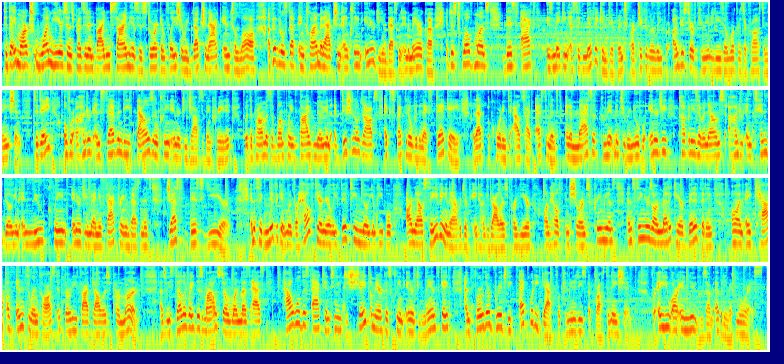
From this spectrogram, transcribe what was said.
Today marks one year since President Biden signed his historic Inflation Reduction Act into law, a pivotal step in climate action and clean energy investment in America. In just 12 months, this act is making a significant difference, particularly for underserved communities and workers across the nation. To date, over 170,000 clean energy jobs have been created, with the promise of 1.5 million additional jobs expected over the next decade. And that's according to outside estimates. And a massive commitment to renewable energy, companies have announced 110 billion in new clean energy manufacturing investments just this year. In a significant win for healthcare, nearly 15 million people are now saving an average of $800 per year on health insurance premiums, and seniors on Medicare benefiting on a cap of insulin costs at $35 per month. As we celebrate this milestone, one must ask how will this act continue to shape America's clean energy landscape and further bridge the equity gap for communities across the nation? For AURN News, I'm Ebony McMorris.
